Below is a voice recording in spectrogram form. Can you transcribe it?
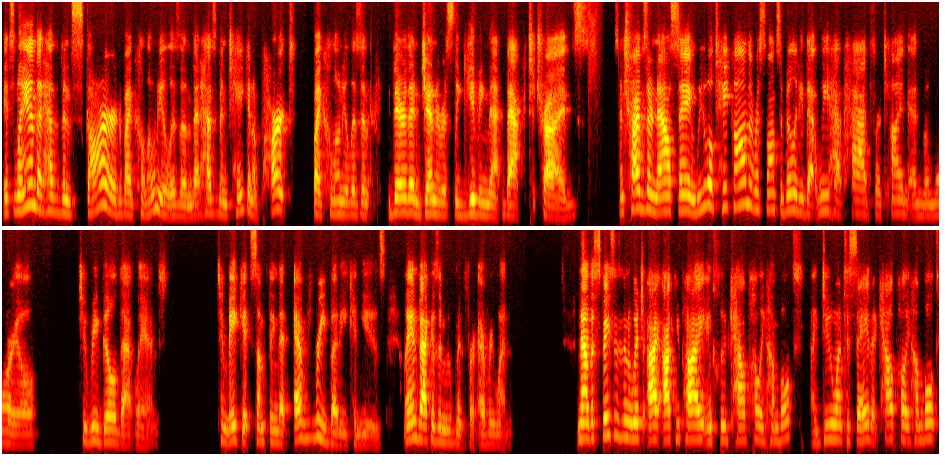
It's land that has been scarred by colonialism, that has been taken apart by colonialism. They're then generously giving that back to tribes and tribes are now saying, we will take on the responsibility that we have had for time and memorial to rebuild that land, to make it something that everybody can use. Land back is a movement for everyone. Now, the spaces in which I occupy include Cal Poly Humboldt. I do want to say that Cal Poly Humboldt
